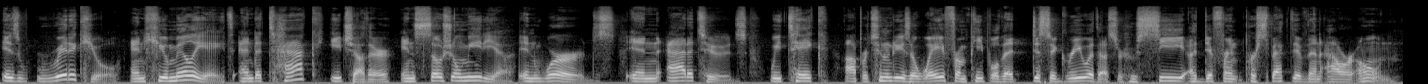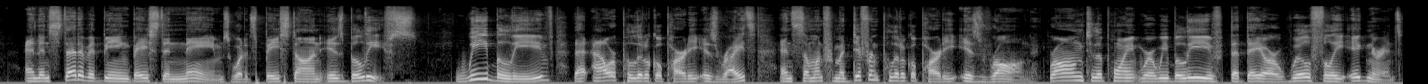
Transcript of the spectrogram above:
is ridicule and humiliate and attack each other in social media, in words, in attitudes. We take opportunities away from people that disagree with us or who see a different perspective than our own. And instead of it being based in names, what it's based on is beliefs. We believe that our political party is right and someone from a different political party is wrong. Wrong to the point where we believe that they are willfully ignorant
